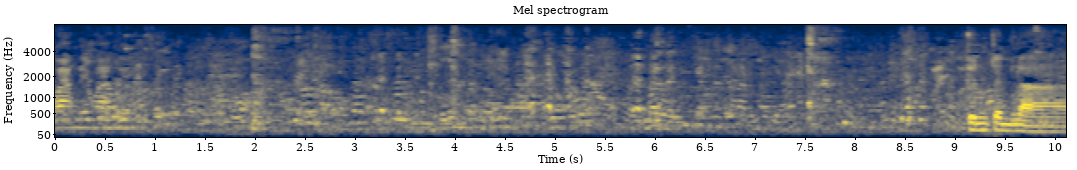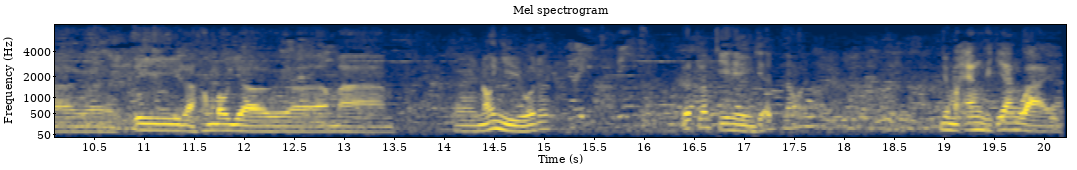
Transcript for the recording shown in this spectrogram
ngoan đi ngoan đi Trinh Trinh là ờ, đi là không bao giờ ờ, mà ờ, nói nhiều đó ít lắm, chị Hiền chị ít nói. Nhưng mà ăn thì chỉ ăn hoài à.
